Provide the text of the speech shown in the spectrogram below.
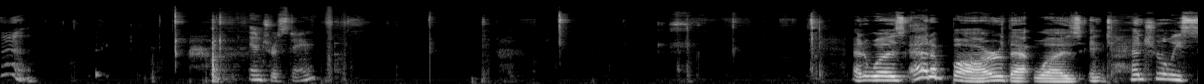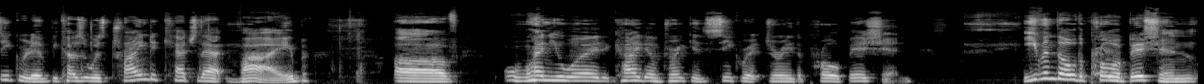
Hmm. Interesting. And it was at a bar that was intentionally secretive because it was trying to catch that vibe of when you would kind of drink in secret during the prohibition. Even though the prohibition,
